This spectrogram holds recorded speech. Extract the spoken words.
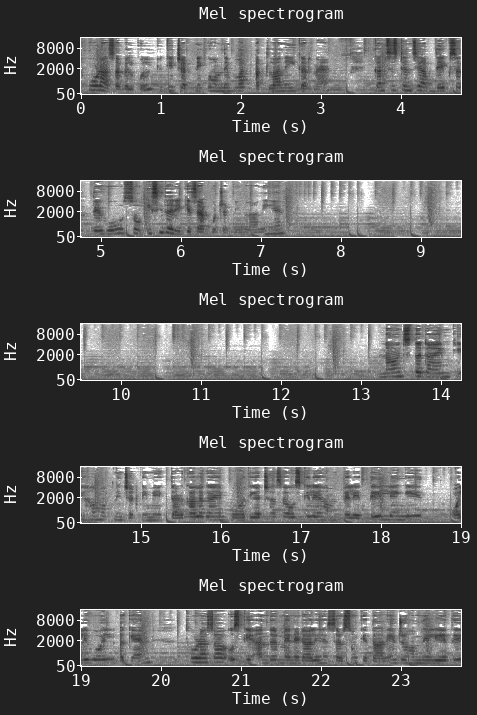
थोड़ा सा बिल्कुल, क्योंकि चटनी को हमने बहुत पतला नहीं करना है। कंसिस्टेंसी आप देख सकते हो सो इसी तरीके से आपको चटनी बनानी है। नाउ इट्स द टाइम कि हम अपनी चटनी में एक तड़का लगाएँ, बहुत ही अच्छा सा। उसके लिए हम पहले तेल लेंगे ऑलिव ऑयल अगेन थोड़ा सा उसके अंदर मैंने डाले हैं सरसों के दाने जो हमने लिए थे।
